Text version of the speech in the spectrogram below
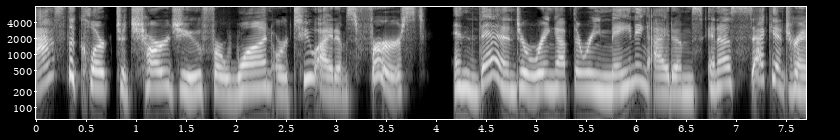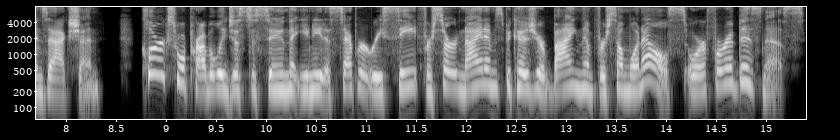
Ask the clerk to charge you for one or two items first, and then to ring up the remaining items in a second transaction. Clerks will probably just assume that you need a separate receipt for certain items because you're buying them for someone else or for a business.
